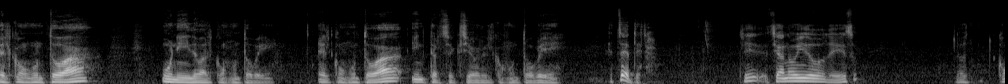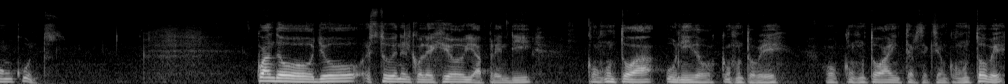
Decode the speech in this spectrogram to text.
El conjunto A unido al conjunto B. El conjunto A intersección el conjunto B, etc. ¿Sí? ¿Se han oído de eso? Los conjuntos. Cuando yo estuve en el colegio y aprendí conjunto A unido conjunto B o conjunto A intersección conjunto B,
